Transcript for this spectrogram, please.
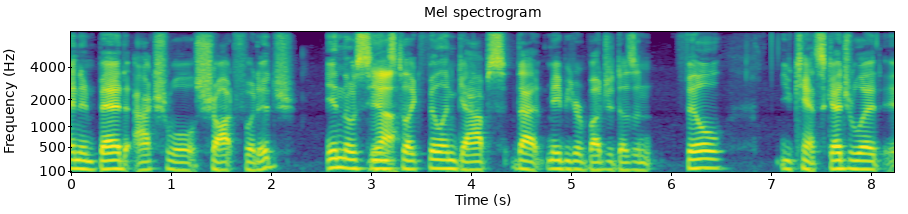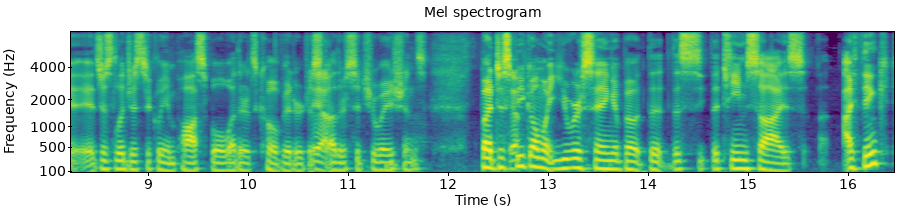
and embed actual shot footage in those scenes Yeah. to like fill in gaps that maybe your budget doesn't fill. You can't schedule it. It's just logistically impossible, whether it's COVID or just Yeah. other situations. But to Yep. speak on what you were saying about the the the team size, I think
